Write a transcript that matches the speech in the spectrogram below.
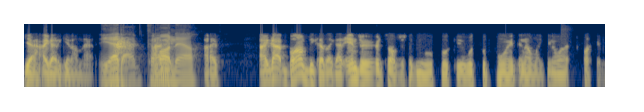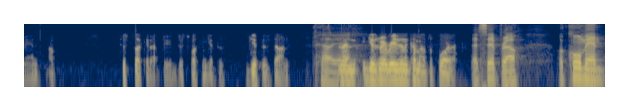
Yeah, I got to get on that. Yeah, dog. Come I- on now. I I got bummed because I got injured, so I was just like, "No, fuck it. What's the point?" And I'm like, you know what? Fuck it, man. I'll just suck it up, dude. Just fucking get this get this done. Hell yeah. And then it gives me a reason to come out to Florida. That's it, bro. Well, cool, man.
